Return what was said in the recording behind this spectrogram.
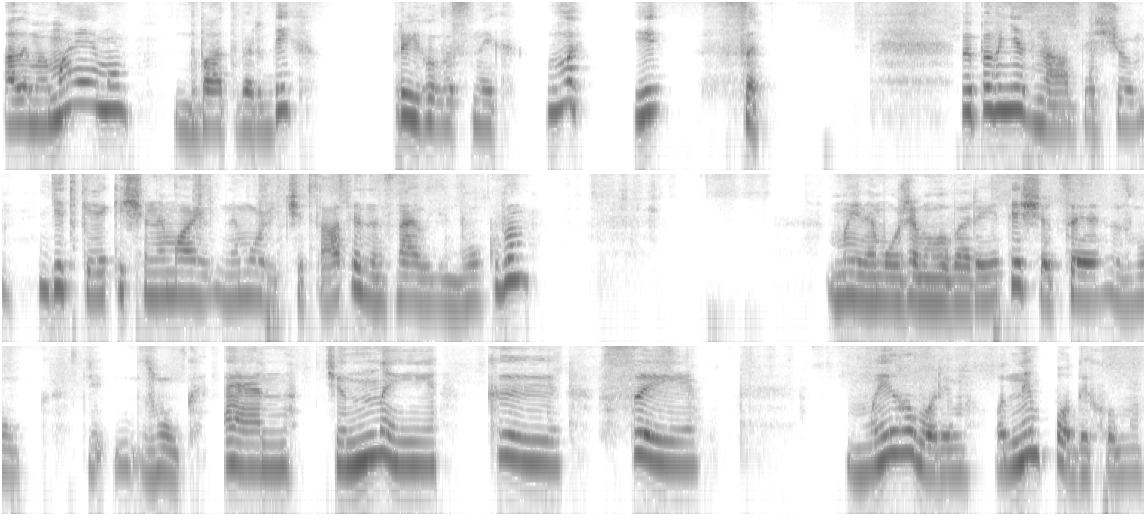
але ми маємо два твердих приголосних Л і С. Ви повинні знати, що дітки, які ще не, мають, не можуть читати, не знають букви, ми не можемо говорити, що це звук, звук Н чи Ни, К, Си. Ми говоримо одним подихом.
